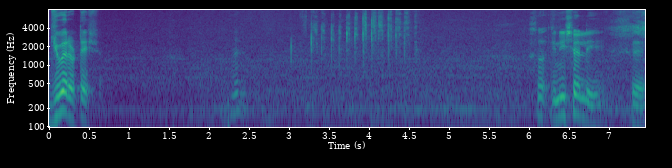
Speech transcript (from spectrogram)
give a rotation. So initially, say,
